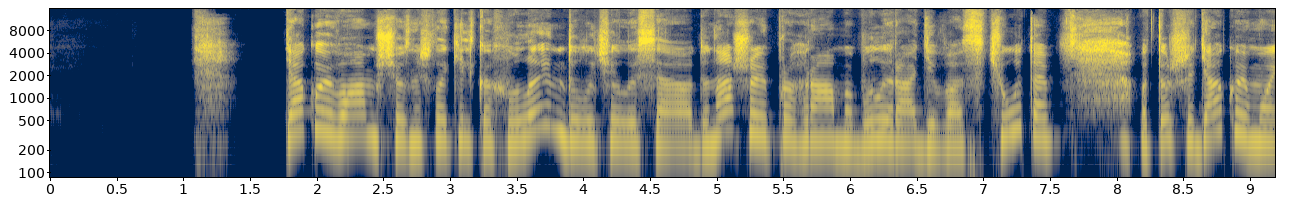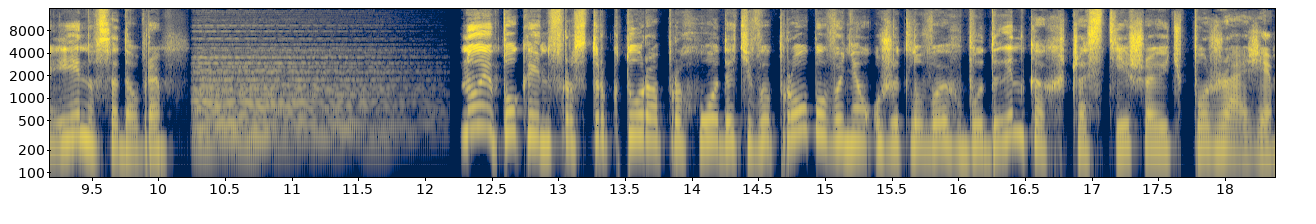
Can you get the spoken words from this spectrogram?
Дякую вам, що знайшли кілька хвилин, долучилися до нашої програми. Були раді вас чути. Отож, дякуємо і на все добре. Ну і поки інфраструктура проходить випробування у житлових будинках, частішають пожежі.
